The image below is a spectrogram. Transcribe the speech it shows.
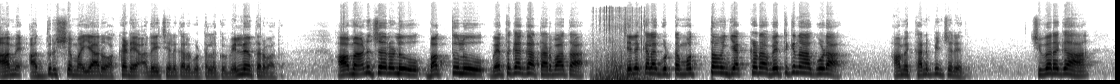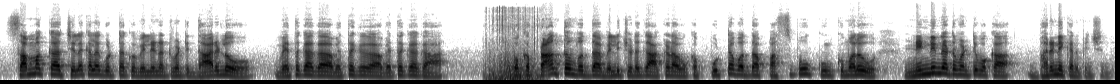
ఆమె అదృశ్యమయ్యారు. అక్కడే అదే చిలకలగుట్టలకు వెళ్ళిన తర్వాత ఆమె అనుచరులు భక్తులు వెతకగా తర్వాత చిలకలగుట్ట మొత్తం ఎక్కడ వెతికినా కూడా ఆమె కనిపించలేదు. చివరగా సమ్మక్క చిలకలగుట్టకు వెళ్ళినటువంటి దారిలో వెతకగా వెతకగా వెతకగా ఒక ప్రాంతం వద్ద వెళ్ళి చూడగా అక్కడ ఒక పుట్ట వద్ద పసుపు కుంకుమలు నిండినటువంటి ఒక భరిణి కనిపించింది.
